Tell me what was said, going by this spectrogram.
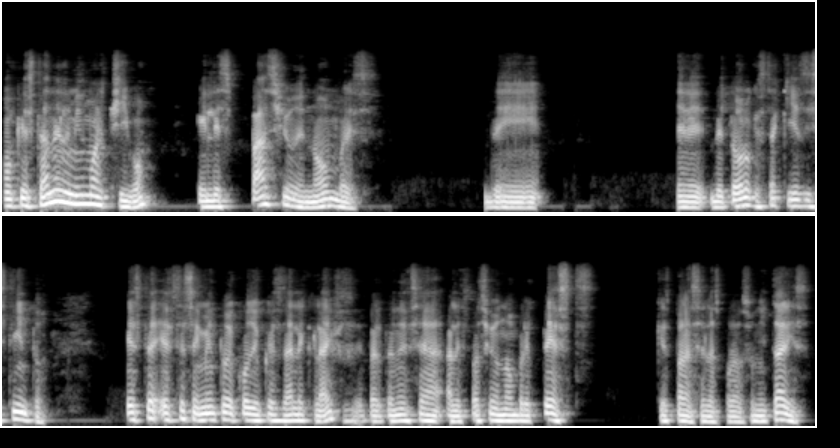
Aunque están en el mismo archivo, el espacio de nombres de, de, todo lo que está aquí es distinto. Este, este segmento de código que es Dalek Life pertenece al espacio de nombre tests que es para hacer las pruebas unitarias.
